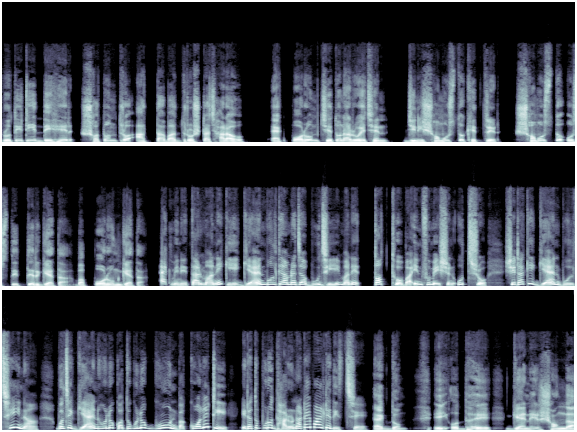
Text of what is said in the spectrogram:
প্রতিটি দেহের স্বতন্ত্র আত্মা বা দ্রষ্টা ছাড়াও এক পরম চেতনা রয়েছেন যিনি সমস্ত ক্ষেত্রের সমস্ত অস্তিত্বের জ্ঞাতা বা পরম জ্ঞাতা। এক মিনিট তার মানে কি জ্ঞান বলতে আমরা যা বুঝি মানে তথ্য বা ইনফরমেশন উৎস সেটা কি জ্ঞান বলছেই না? বলছে জ্ঞান হলো কতগুলো গুণ বা কোয়ালিটি এটা তো পুরো ধারণাটাই পাল্টে দিচ্ছে। একদম। এই অধ্যায়ে জ্ঞানের সংজ্ঞা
